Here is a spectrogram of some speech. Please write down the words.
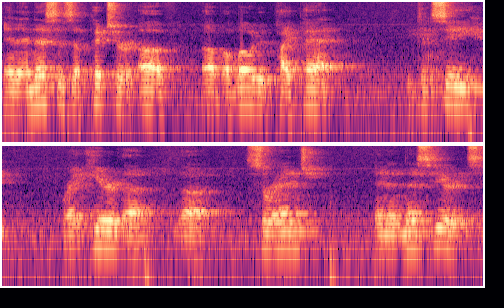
And then this is a picture of, of a loaded pipette. You can see right here the, the syringe. And in this here, it's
